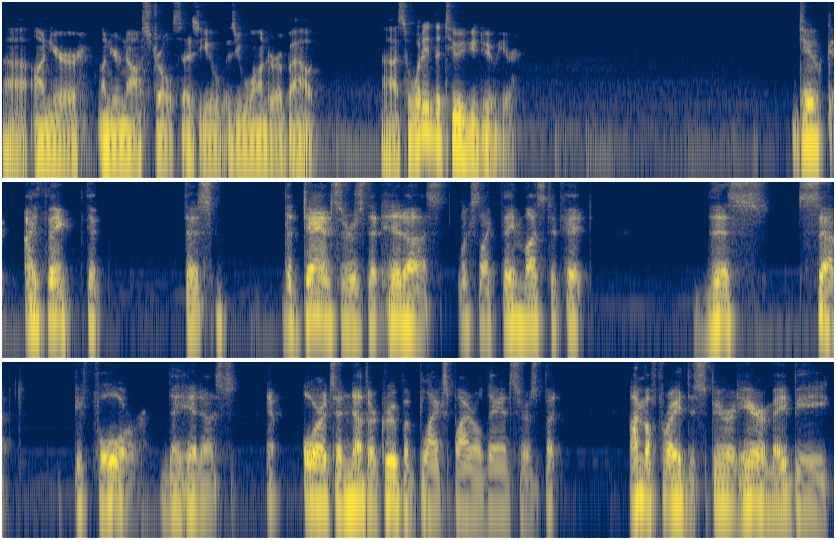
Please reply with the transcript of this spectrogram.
uh, on your on your nostrils as you as you wander about uh, so what did the two of you do here duke i think that this the dancers that hit us looks like they must have hit this sept before they hit us or it's another group of black spiral dancers but i'm afraid the spirit here may be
